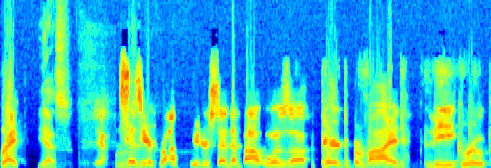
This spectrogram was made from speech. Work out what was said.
right? Yes. Yeah. It says here, prosecutors said that Bout was uh, prepared to provide the group,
